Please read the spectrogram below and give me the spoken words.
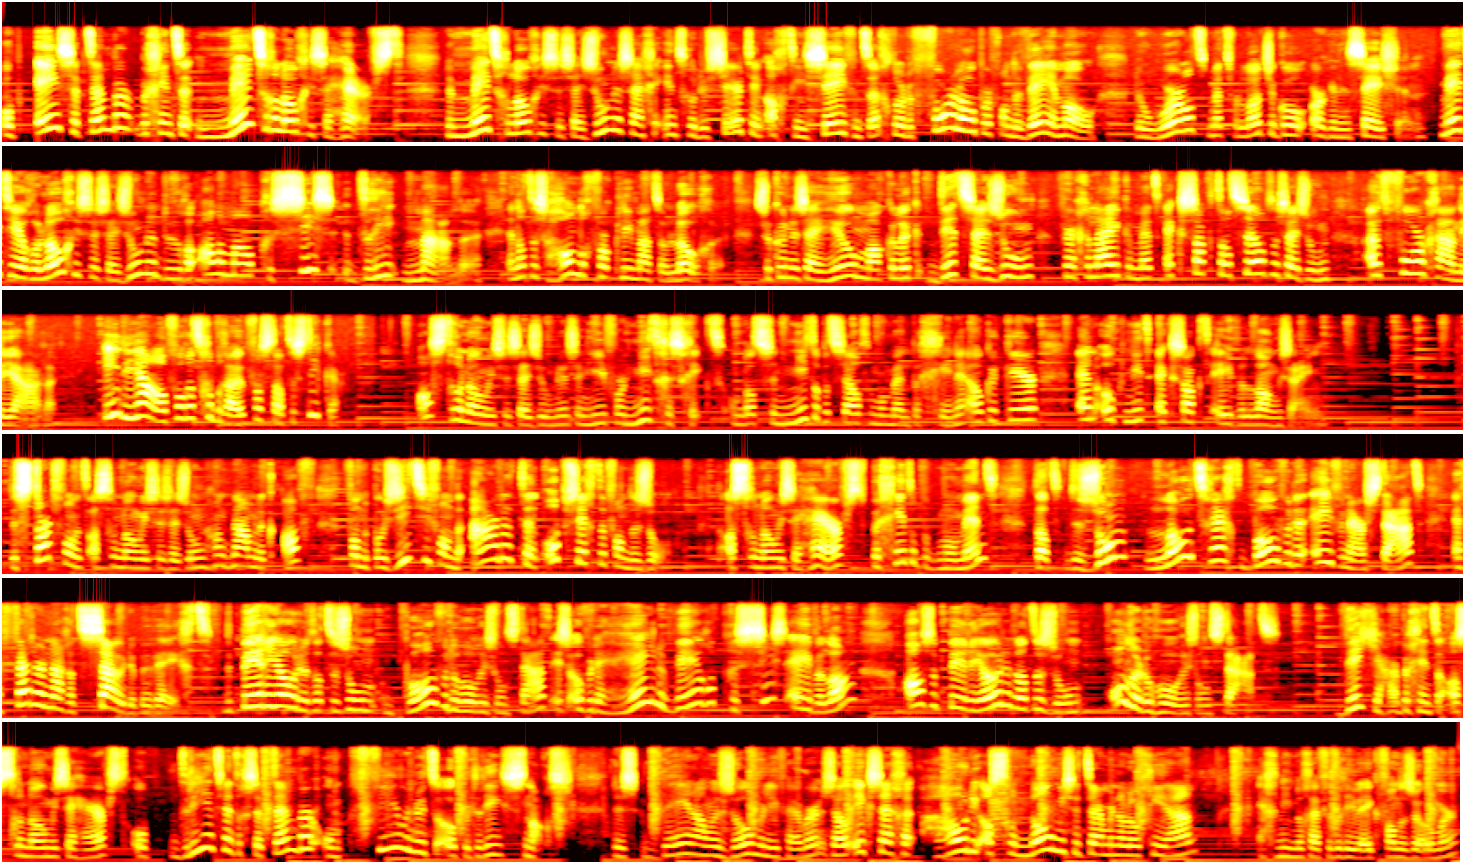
Op 1 september begint de meteorologische herfst. De meteorologische seizoenen zijn geïntroduceerd in 1870 door de voorloper van de WMO, de World Meteorological Organization. Meteorologische seizoenen duren allemaal precies drie maanden. En dat is handig voor klimatologen. Zo kunnen zij heel makkelijk dit seizoen vergelijken met exact datzelfde seizoen uit voorgaande jaren. Ideaal voor het gebruik van statistieken. Astronomische seizoenen zijn hiervoor niet geschikt, omdat ze niet op hetzelfde moment beginnen elke keer en ook niet exact even lang zijn. De start van het astronomische seizoen hangt namelijk af van de positie van de aarde ten opzichte van de zon. De astronomische herfst begint op het moment dat de zon loodrecht boven de evenaar staat en verder naar het zuiden beweegt. De periode dat de zon boven de horizon staat is over de hele wereld precies even lang als de periode dat de zon onder de horizon staat. Dit jaar begint de astronomische herfst op 23 september om 4 minuten over 3 s'nachts. Dus ben je nou een zomerliefhebber, zou ik zeggen, hou die astronomische terminologie aan. En geniet nog even drie weken van de zomer.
